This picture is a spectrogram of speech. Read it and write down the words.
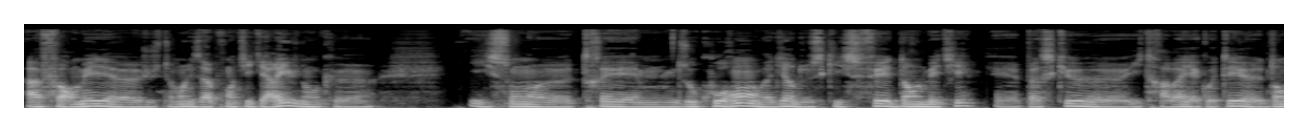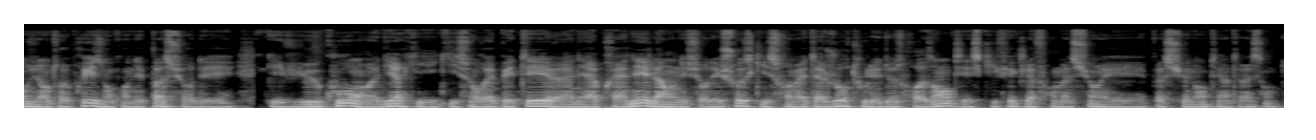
à former justement les apprentis qui arrivent. Ils sont euh, très euh, au courant, on va dire, de ce qui se fait dans le métier, parce que euh, ils travaillent à côté dans une entreprise, donc on n'est pas sur des, vieux cours, on va dire, qui, qui, sont répétés année après année. Là, on est sur des choses qui se remettent à jour tous les 2-3 ans. C'est ce qui fait que la formation est passionnante et intéressante.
